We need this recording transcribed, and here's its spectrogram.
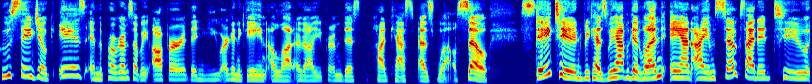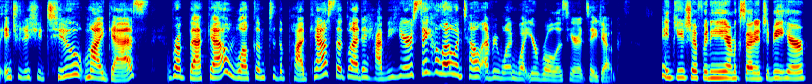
who Sage Oak is and the programs that we offer, then you are going to gain a lot of value from this podcast as well. So stay tuned because we have a good one. And I am so excited to introduce you to my guests. Rebecca, welcome to the podcast. So glad to have you here. Say hello and tell everyone what your role is here at Sage Oak. Thank you, Tiffiny. I'm excited to be here.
